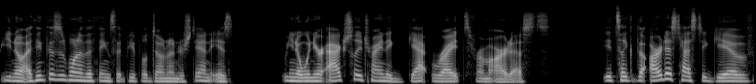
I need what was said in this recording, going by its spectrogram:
You know, I think this is one of the things that people don't understand is, you know, when you're actually trying to get rights from artists, it's like the artist has to give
